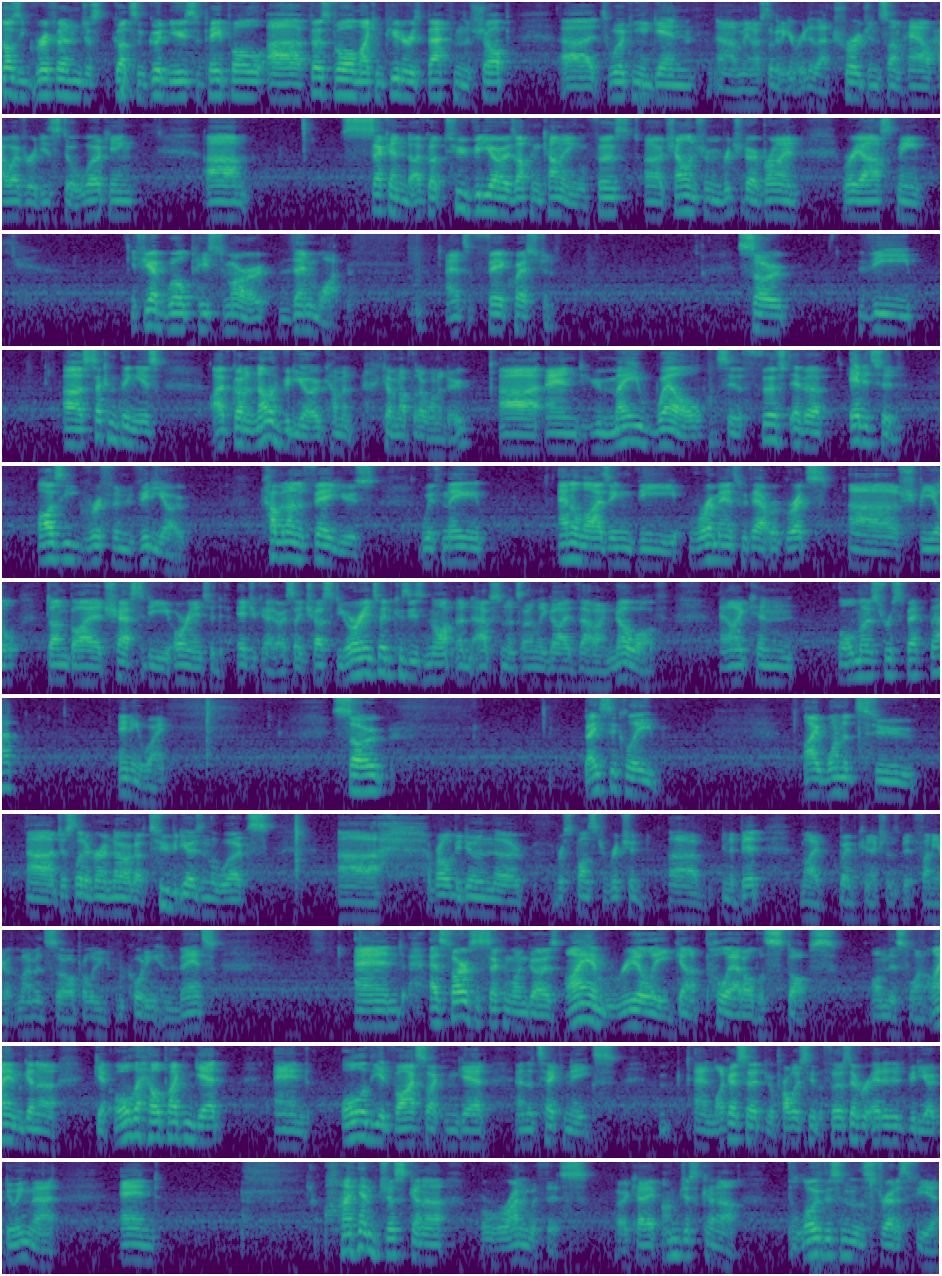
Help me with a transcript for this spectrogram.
Aussie Griffin just got some good news for people. Uh, first of all, my computer is back from the shop. Uh, it's working again. Uh, I mean, I still got to get rid of that Trojan somehow. However, it is still working. Um, second, I've got two videos up and coming. First, a challenge from Richard O'Brien, where he asked me, "If you had world peace tomorrow, then what?" And it's a fair question. So, the uh, second thing is I've got another video coming coming up that I want to do, uh, and you may well see the first ever edited Aussie Griffin video covered under fair use with me analysing the Romance Without Regrets uh, spiel done by a chastity oriented educator. I say chastity oriented because he's not an abstinence only guy that I know of, and I can almost respect that. Anyway. So basically, I wanted to uh, just let everyone know I've got two videos in the works. Uh, I'll probably be doing the response to Richard uh, in a bit. My web connection is a bit funnier at the moment, so I'll probably be recording in advance. And as far as the second one goes, I am really going to pull out all the stops on this one. I am going to get all the help I can get and all of the advice I can get and the techniques. And like I said, you'll probably see the first ever edited video doing that. And I am just gonna run with this. Okay, I'm just gonna blow this into the stratosphere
